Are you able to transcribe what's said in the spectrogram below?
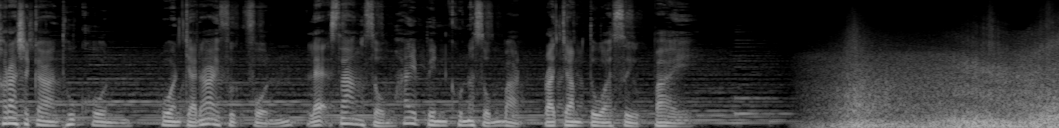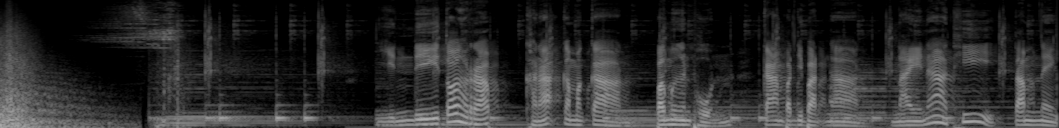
ข้าราชการทุกคนควรจะได้ฝึกฝนและสร้างสมให้เป็นคุณสมบัติประจำตัวสืบไป ดีต้อนรับคณะกรรมการประเมินผลการปฏิบัติงานในหน้าที่ตำแหน่ง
